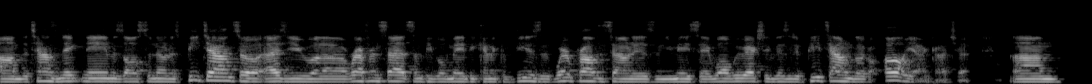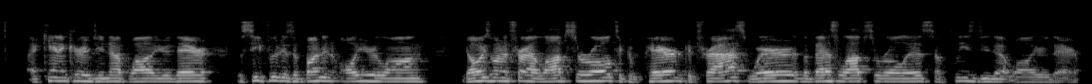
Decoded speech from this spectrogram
Um, the town's nickname is also known as P-Town. So as you uh, reference that, some people may be kind of confused with where Provincetown is. And you may say, well, we actually visited P-Town. And they'll go, oh yeah, gotcha. Um, I can't encourage you enough while you're there. The seafood is abundant all year long. You always want to try a lobster roll to compare and contrast where the best lobster roll is. So please do that while you're there.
